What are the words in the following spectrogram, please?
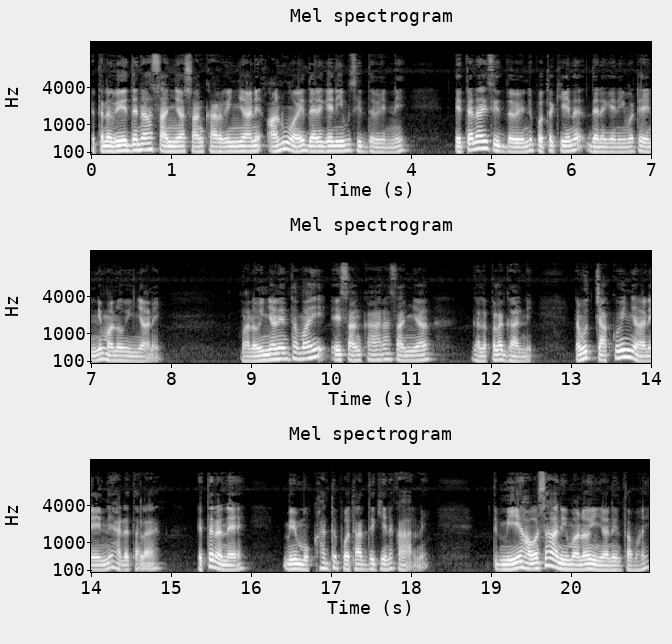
එතන වේදනා සංඥා සංකාර විඥානේ අනුවයි දැන ගැනීම සිද්ධ වෙන්නේ. එතනයි සිද්ධ වෙන්නේ පොත කියන දැන ගැනීමට එන්නේ මනෝ විඥානේ. මනෝ විඥාණයෙන් තමයි ඒ සංඛාර සංඥා ගලපලා ගන්නෙ. නමුත් චක්කු විඥානේ එන්නේ හැඩතල. එතන නෑ මේ මොකද්ද පොතක්ද කියන කාරණේ. මේ අවසානයේ මනෝ විඥාණයෙන් තමයි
